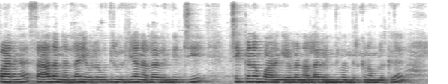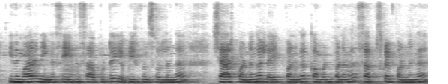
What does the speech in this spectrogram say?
பாருங்கள் சாதம் நல்லா எவ்வளோ உதிரி உதிரியாக நல்லா வெந்துடுச்சு. சிக்கனும் பாருங்கள் எவ்வளோ நல்லா வெந்து வந்திருக்கு நம்மளுக்கு. இது மாதிரி நீங்கள் செய்து சாப்பிட்டு எப்படி இருக்குன்னு சொல்லுங்கள் ஷேர் பண்ணுங்கள் லைக் பண்ணுங்கள் கமெண்ட் பண்ணுங்கள் சப்ஸ்கிரைப் பண்ணுங்கள்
